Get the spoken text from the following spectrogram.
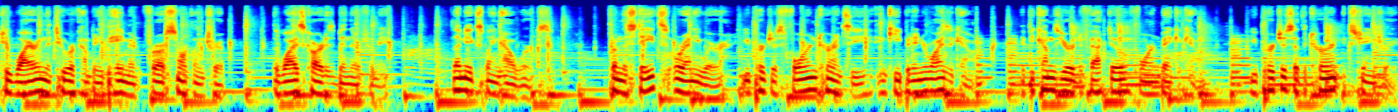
to wiring the tour company payment for our snorkeling trip, the Wise Card has been there for me. Let me explain how it works. From the States or anywhere, you purchase foreign currency and keep it in your Wise account. It becomes your de facto foreign bank account. You purchase at the current exchange rate.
